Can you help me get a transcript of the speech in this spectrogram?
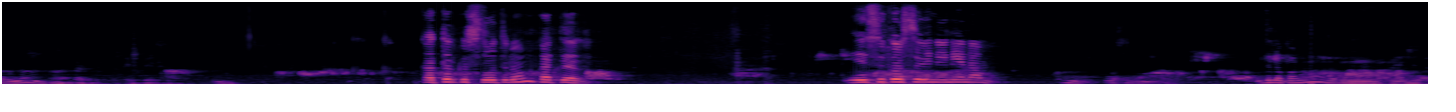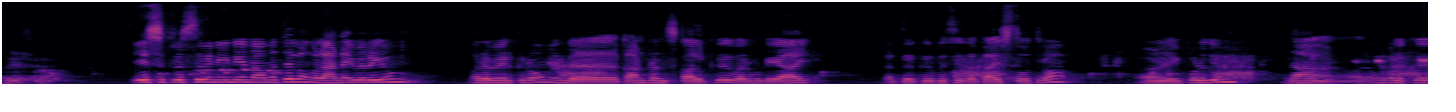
சொல்லணும். கர்த்தருக்கு ஸ்தோத்திரம். கர்த்தர். இயேசு கிறிஸ்துவின் இனிய நாம் இதில் பண்ணணும் இயேசு கிறிஸ்துவின் இனிய நாமத்தில் உங்கள் அனைவரையும் வரவேற்கிறோம். இந்த கான்ஃபரன்ஸ் காலுக்கு வரும்படியாய் கர்த்தர் கிருபை செய்த காய் ஸ்தோத்திரம் இப்பொழுதும் நான் உங்களுக்கு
